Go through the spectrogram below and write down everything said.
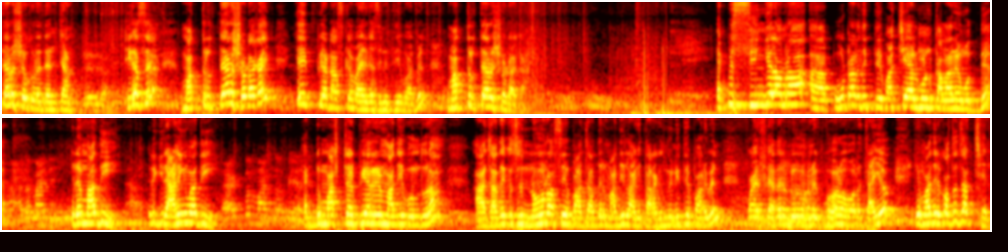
তেরোশো করে দেন যান ঠিক আছে? মাত্র তেরোশো টাকায় এই পিয়াটা আজকে বাইরের কাছে নিতে পারবেন মাত্র তেরোশো টাকা। এক পিস সিঙ্গেল আমরা পোটার দেখতে পাচ্ছি অ্যালমন্ড কালারের মধ্যে। এটা মাদি? এটা কি রানিং মাদি? একদম মাস্টার পিয়ারের মাদি বন্ধুরা। আর যাদের কাছে নোন আছে বা যাদের মাদি লাগে, তারা কিন্তু নিতে পারবেন। পায়ের ফেদারগুলো অনেক বড় বড়। যাই হোক, এই মাদির কত যাচ্ছেন?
